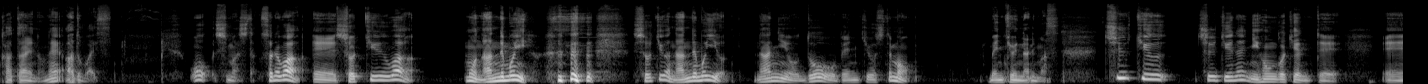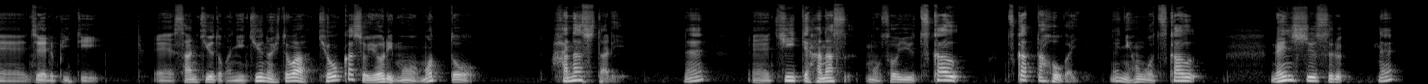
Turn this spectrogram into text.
方へのねアドバイスをしました。それは、えー、初級はもう何でもいい。初級は何でもいいよ。何をどう勉強しても勉強になります。中級中級ね日本語検定、えー、JLPT、えー、3級とか2級の人は教科書よりももっと話したりね、えー、聞いて話す。もうそういう使う使った方がいい。ね、日本語を使う。練習する、ね、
